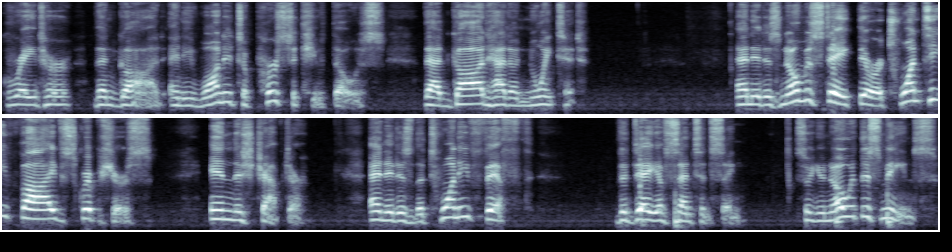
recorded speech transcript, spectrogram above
greater than God, and he wanted to persecute those that God had anointed. And it is no mistake, there are 25 scriptures in this chapter, and it is the 25th, the day of sentencing. So you know what this means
